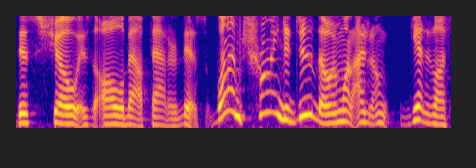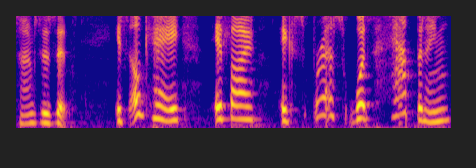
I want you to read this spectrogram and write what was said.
this show is all about that or this. What I'm trying to do, though, and what I don't get a lot of times is that it's okay if I express what's happening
